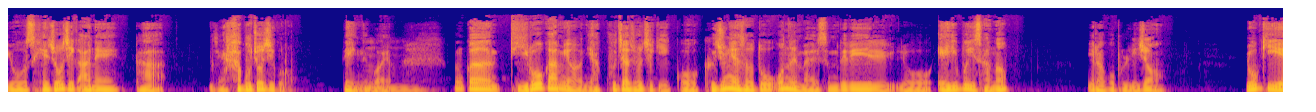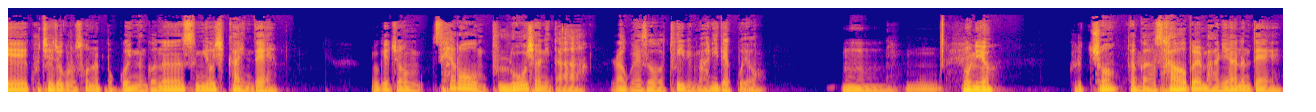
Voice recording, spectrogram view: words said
요 세 조직 안에 다 이제 하부 조직으로 돼 있는 거예요. 음. 그러니까 뒤로 가면 야쿠자 조직이 있고 그 중에서도 오늘 말씀드릴 요 AV 산업이라고 불리죠. 여기에 구체적으로 손을 뻗고 있는 거는 스미오시카인데 요게 좀 새로운 블루오션이다라고 해서 투입이 많이 됐고요. 음. 음, 돈이요? 그렇죠. 그러니까 사업을 많이 하는데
